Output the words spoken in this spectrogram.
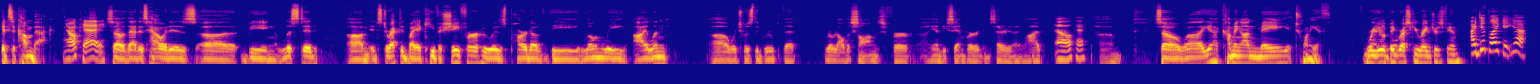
it's a comeback. Okay. So that is how it is uh, being listed. Um, it's directed by Akiva Schaffer, who is part of the Lonely Island, uh, which was the group that wrote all the songs for uh, Andy Samberg and Saturday Night Live. Oh, okay. So uh, yeah, coming on May twentieth. Were you a big Rescue Rangers fan? I did like it, yeah.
